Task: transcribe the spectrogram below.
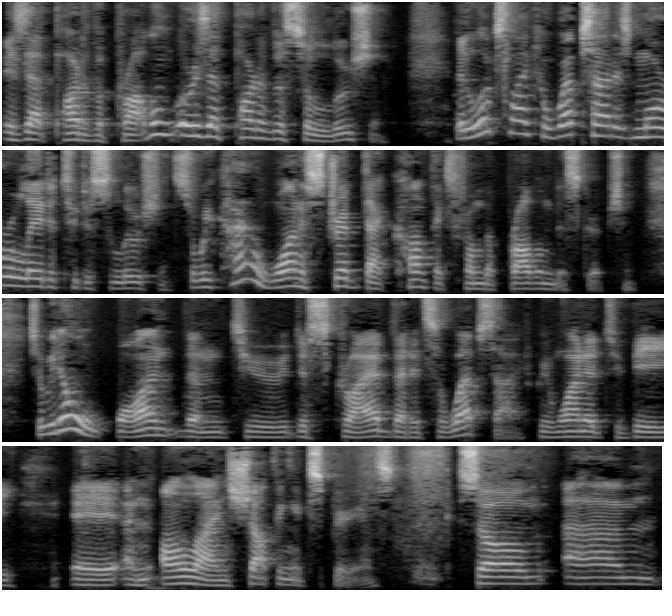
Is that part of the problem or is that part of the solution? It looks like a website is more related to the solution. So we kind of want to strip that context from the problem description. So we don't want them to describe that it's a website. We want it to be a, an online shopping experience. So um,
